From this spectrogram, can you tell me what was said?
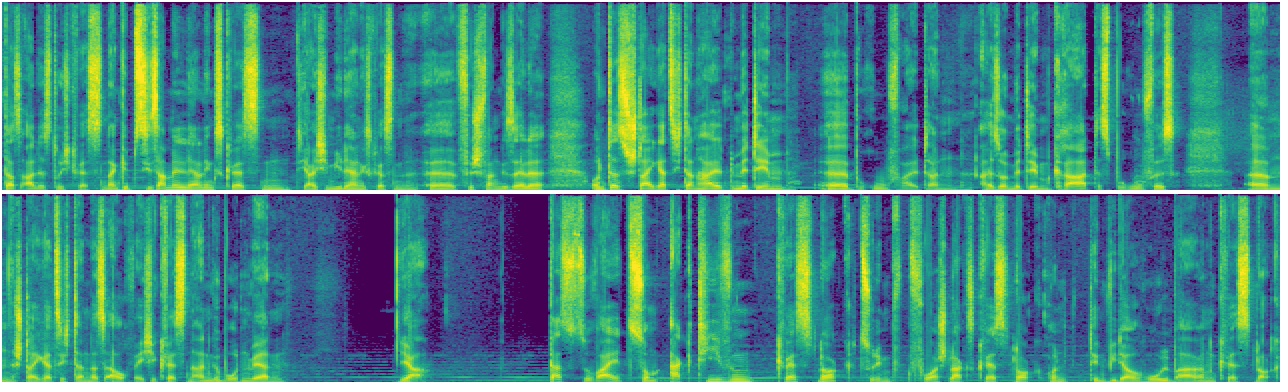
Das alles durch Questen. Dann gibt es die Sammellehrlingsquesten, die Alchemie-Lehrlingsquesten, äh, Fischfanggeselle und das steigert sich dann halt mit dem äh, Beruf halt dann, also mit dem Grad des Berufes ähm, steigert sich dann das auch, welche Questen angeboten werden. Ja, das soweit zum aktiven Questlog, zu dem Vorschlagsquestlog und den wiederholbaren Questlog.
